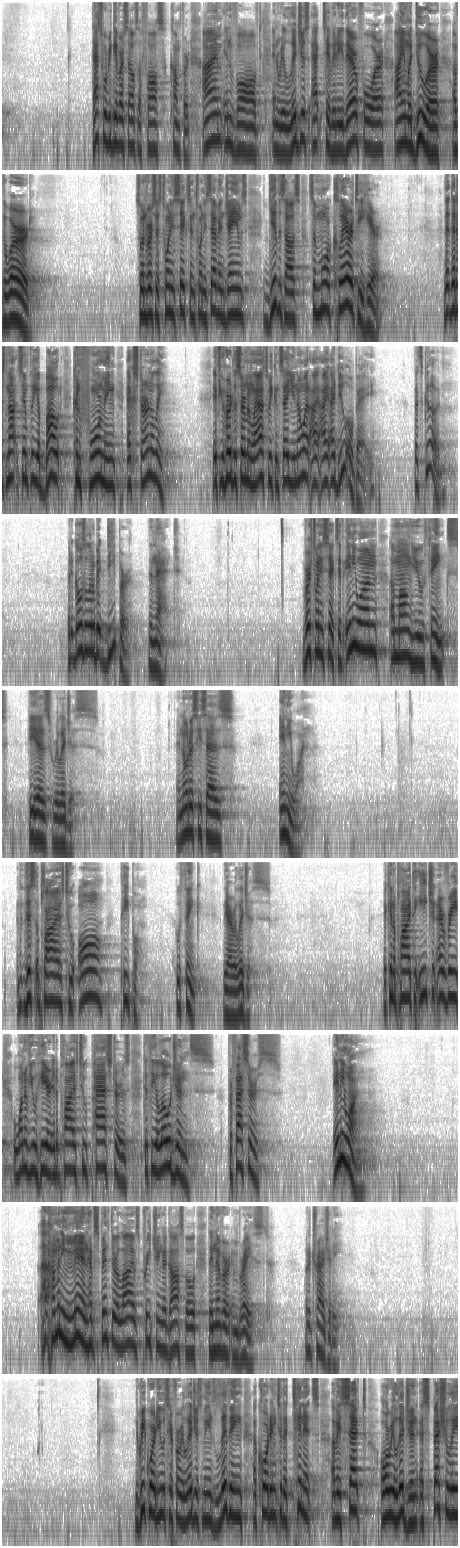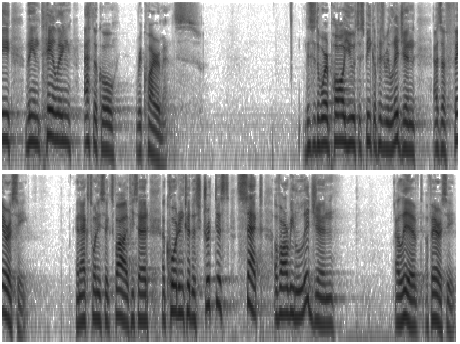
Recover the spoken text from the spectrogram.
That's where we give ourselves a false comfort. I'm involved in religious activity, therefore, I am a doer of the word. So in verses 26 and 27, James gives us some more clarity here. That, that it's not simply about conforming externally. If you heard the sermon last week and say, you know what, I, I, I do obey, that's good. But it goes a little bit deeper than that. Verse 26 If anyone among you thinks he is religious, and notice he says, anyone. This applies to all people who think they are religious. It can apply to each and every one of you here. It applies to pastors, to theologians, professors, anyone. How many men have spent their lives preaching a gospel they never embraced? What a tragedy. The Greek word used here for religious means living according to the tenets of a sect or religion, especially the entailing ethical requirements. This is the word Paul used to speak of his religion as a Pharisee. In Acts 26 5, he said, According to the strictest sect of our religion, I lived a Pharisee.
